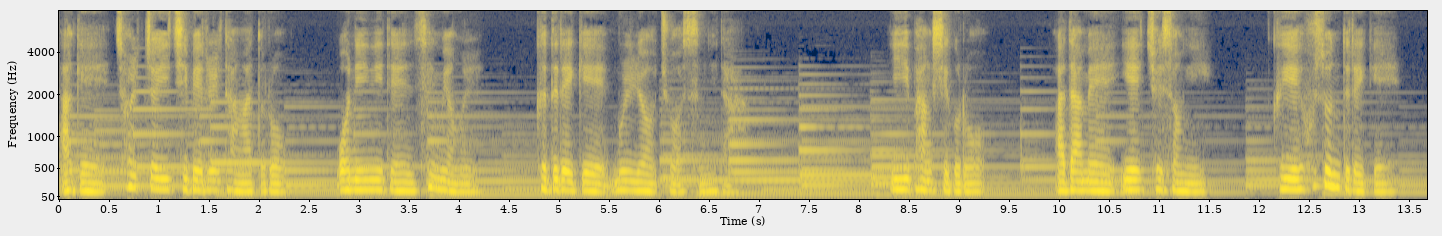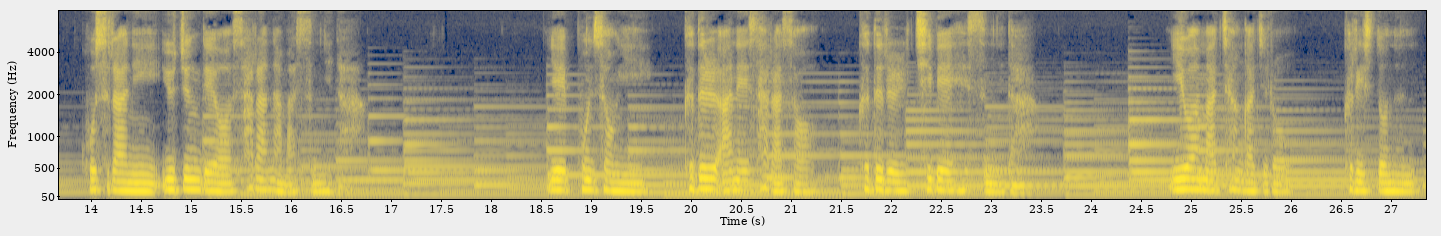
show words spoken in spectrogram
악의 철저히 지배를 당하도록 원인이 된 생명을 그들에게 물려주었습니다. 이 방식으로 아담의 옛 죄성이 그의 후손들에게 고스란히 유증되어 살아남았습니다. 옛 본성이 그들 안에 살아서 그들을 지배했습니다. 이와 마찬가지로 그리스도는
